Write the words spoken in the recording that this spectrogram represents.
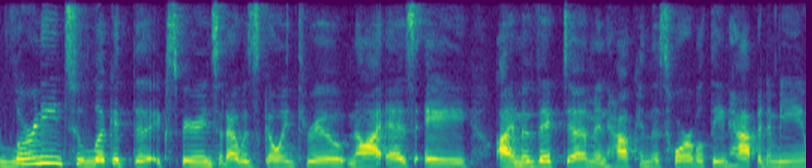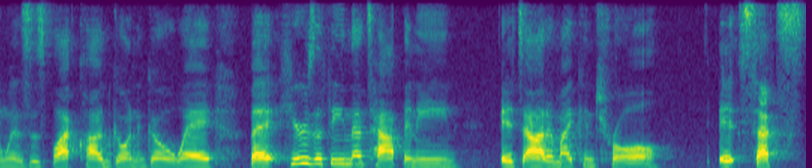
learning to look at the experience that I was going through not as a I'm a victim and how can this horrible thing happen to me and when is this black cloud going to go away, but here's a thing that's happening. It's out of my control. It sucks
